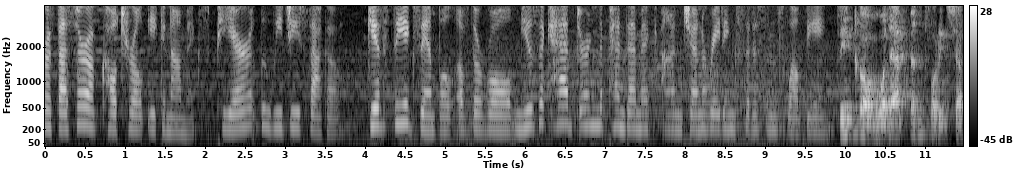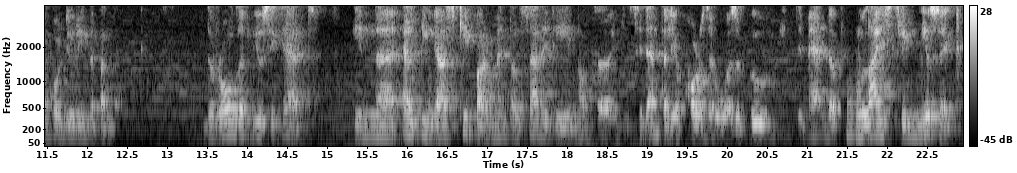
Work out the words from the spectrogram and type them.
Professor of Cultural Economics Pier Luigi Sacco gives the example of the role music had during the pandemic on generating citizens' well being. Think of what happened, for example, during the pandemic. The role that music had in uh, helping us keep our mental sanity. Not uh, incidentally, of course, there was a boom in demand of online stream music.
